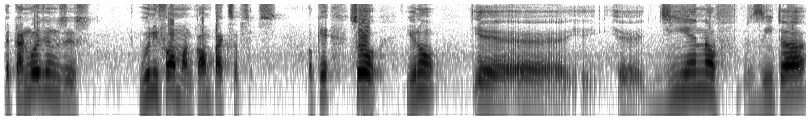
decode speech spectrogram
the convergence is uniform on compact subsets. Okay. So you know uh, uh, Gn of zeta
